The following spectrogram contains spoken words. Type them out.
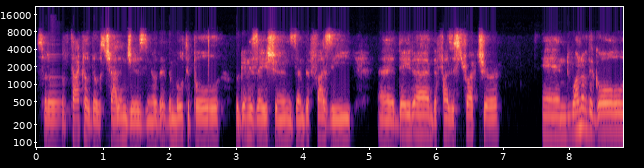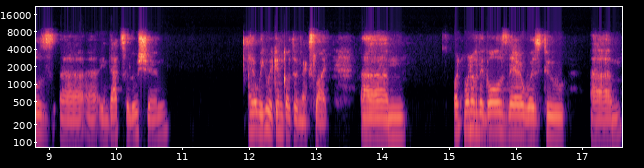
sort of tackle those challenges, you know, the, the multiple organizations and the fuzzy uh, data and the fuzzy structure. And one of the goals uh, uh, in that solution, uh, we, we can go to the next slide. Um, one, of the goals there was to um,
